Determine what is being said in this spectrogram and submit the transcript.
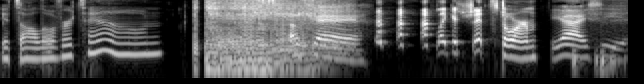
It's all over town. Okay. Like a shitstorm. yeah, I see.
